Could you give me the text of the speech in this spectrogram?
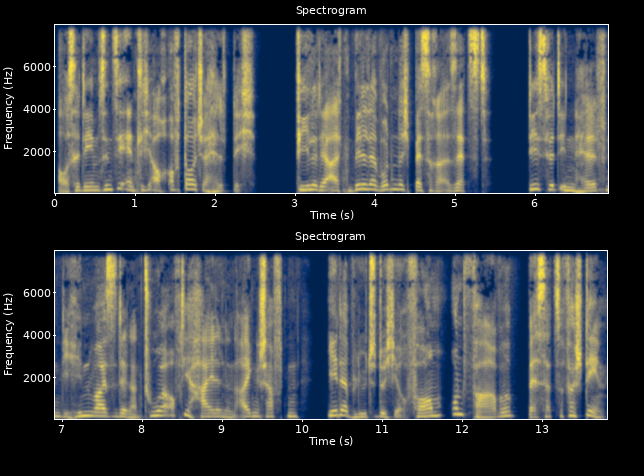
Außerdem sind sie endlich auch auf Deutsch erhältlich. Viele der alten Bilder wurden durch bessere ersetzt. Dies wird Ihnen helfen, die Hinweise der Natur auf die heilenden Eigenschaften jeder Blüte durch ihre Form und Farbe besser zu verstehen.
